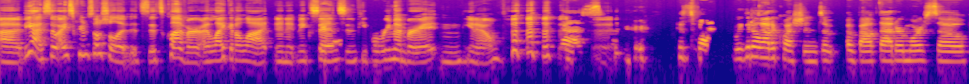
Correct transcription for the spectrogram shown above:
uh, yeah, so ice cream social, it- it's it's clever. I like it a lot, and it makes Yeah. sense, and people remember it, and you know, Yes. it's fun. We get a lot of questions about that, or more so,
